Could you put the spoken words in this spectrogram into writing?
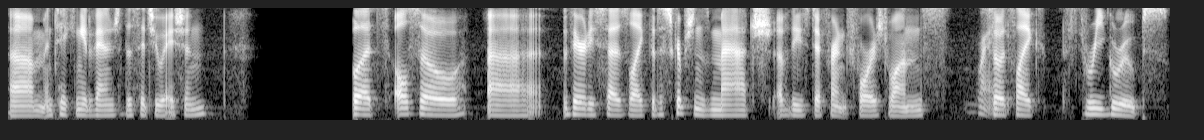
um, and taking advantage of the situation. But also, uh, Verity says like the descriptions match of these different forged ones. right So it's like three groups.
